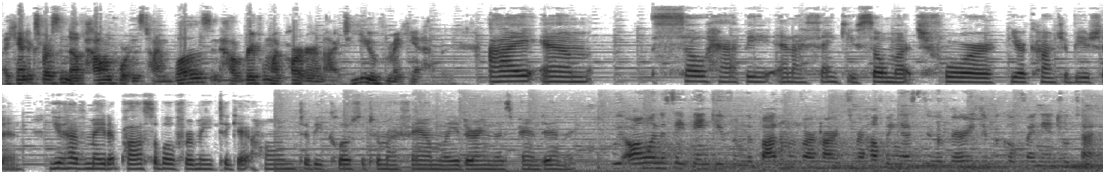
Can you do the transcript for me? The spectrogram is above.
I can't express enough how important this time was and how grateful my partner and I to you for making it happen. I am so happy and I thank you so much for your contribution. You have made it possible for me to get home, to be closer to my family during this pandemic. We all want to say thank you from the bottom of our hearts for helping us through a very difficult financial time.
